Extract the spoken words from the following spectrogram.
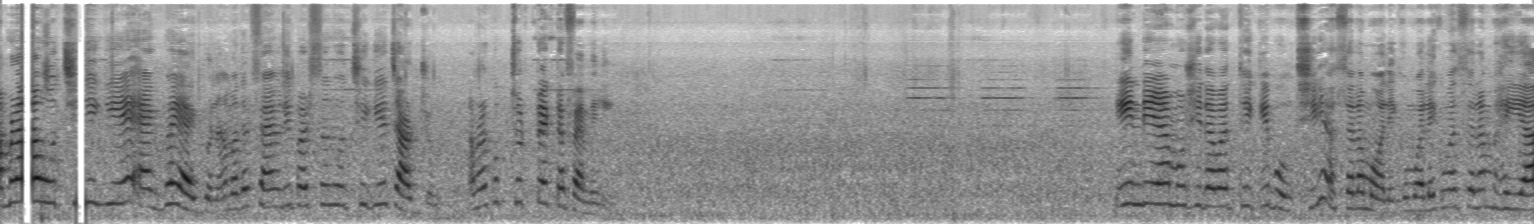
আমরা এক ভাই, এক বোন। আমাদের ফ্যামিলি পার্সন হচ্ছে গিয়ে চারজন। আমরা খুব ছোট্ট একটা ফ্যামিলি ইন্ডিয়া মুর্শিদাবাদ থেকে বলছি, আসসালামু আলাইকুম। ওয়ালাইকুম আসসালাম ভাইয়া।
